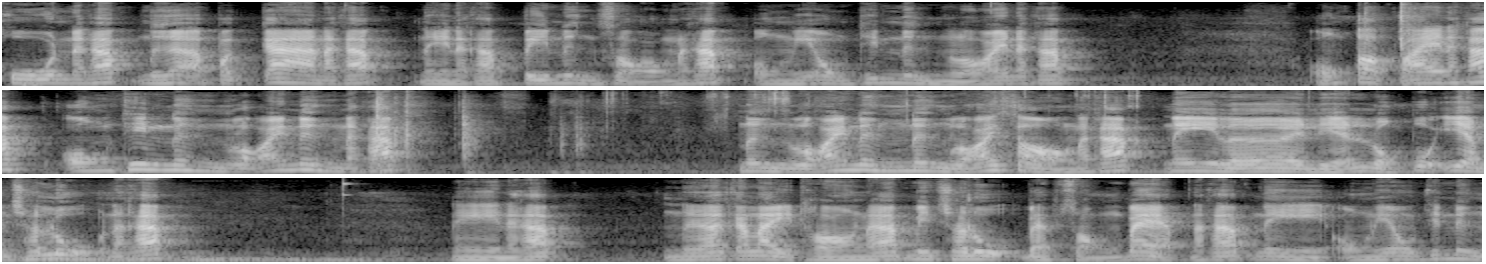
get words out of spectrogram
คูณนะครับ เนื้ออัปปาก้านะครับนี่นะครับปี 12 นะครับ องค์นี้องค์ที่ 100 นะครับ องค์ต่อไปนะครับ องค์ที่ 101 นะครับหนึ่งร้อยหนึ่งหนึ่งร้อยสองนะครับ นี่เลยเหรียญหลวงปู่เอี่ยมฉลุนะครับ นี่นะครับ เนื้อกระไหลทองนะครับ มีฉลุแบบสองแบบนะครับ นี่องค์นี้องค์ที่หนึ่ง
